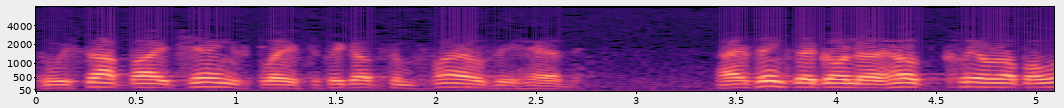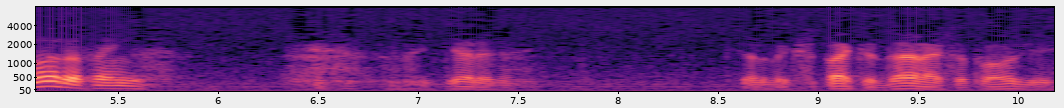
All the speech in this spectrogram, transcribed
And we stopped by Chang's place to pick up some files he had. I think they're going to help clear up a lot of things. I get it. Should have expected that, I suppose. You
